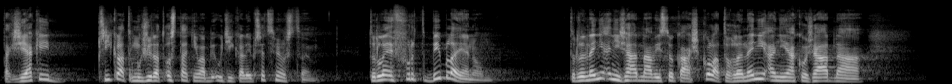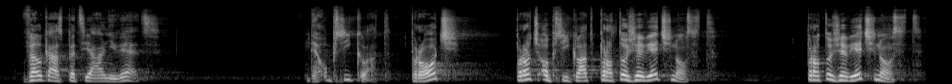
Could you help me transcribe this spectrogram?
Takže jaký příklad můžu dát ostatním, aby utíkali před smilstvem? Tohle je furt Bible jenom. Tohle není ani žádná vysoká škola, tohle není ani jako žádná velká speciální věc. Jde o příklad. Proč? Proč o příklad? Protože věčnost. Protože věčnost.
